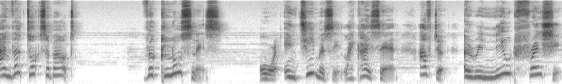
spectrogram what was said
And that talks about the closeness or intimacy, like I said, after a renewed friendship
